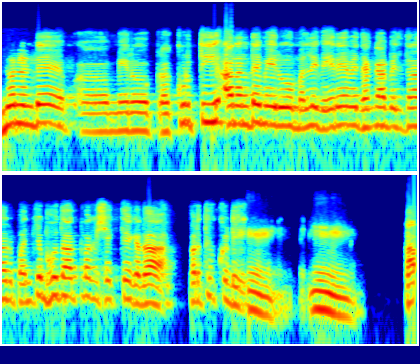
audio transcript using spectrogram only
ఎందుకంటే మీరు ప్రకృతి అని అంటే మీరు మళ్ళీ వేరే విధంగా వెళ్తున్నారు. పంచభూతాత్మక శక్తే కదా ప్రతి ఒక్కటి. ఆ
